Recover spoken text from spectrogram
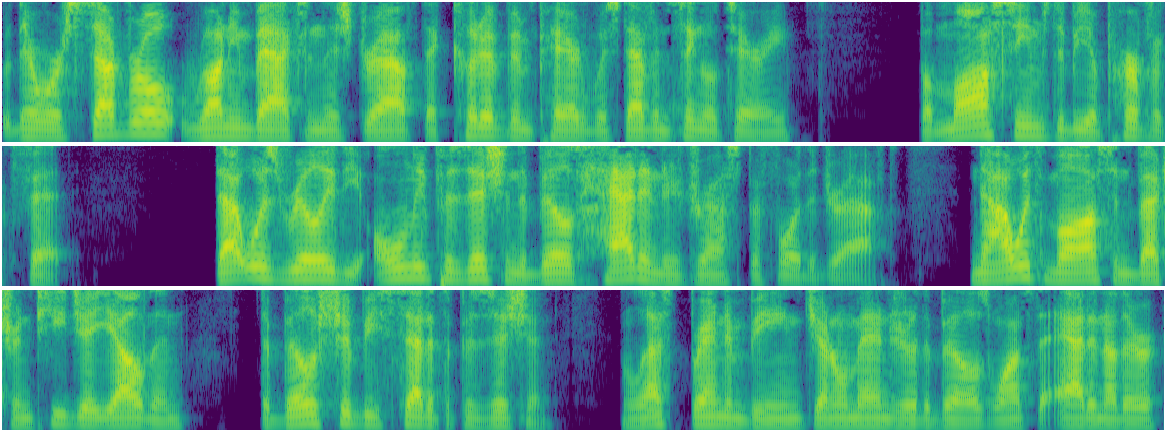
There were several running backs in this draft that could have been paired with Devin Singletary, but Moss seems to be a perfect fit. That was really the only position the Bills hadn't addressed before the draft. Now, with Moss and veteran TJ Yeldon, the Bills should be set at the position, unless Brandon Beane, general manager of the Bills, wants to add another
